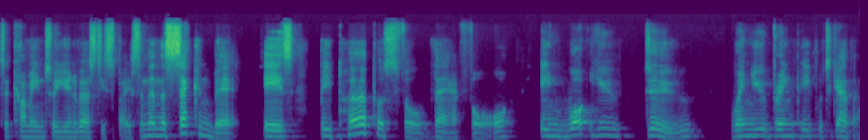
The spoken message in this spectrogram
to come into a university space. And then the second bit is be purposeful, therefore, in what you do when you bring people together.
